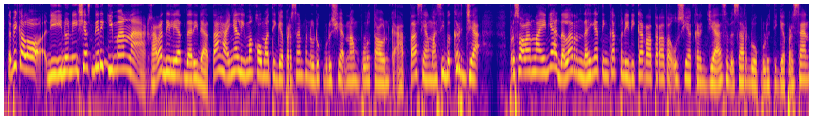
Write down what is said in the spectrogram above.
Tapi kalau di Indonesia sendiri gimana? Karena dilihat dari data hanya 5,3 persen penduduk berusia 60 tahun ke atas yang masih bekerja. Persoalan lainnya adalah rendahnya tingkat pendidikan rata-rata usia kerja sebesar 23 persen.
